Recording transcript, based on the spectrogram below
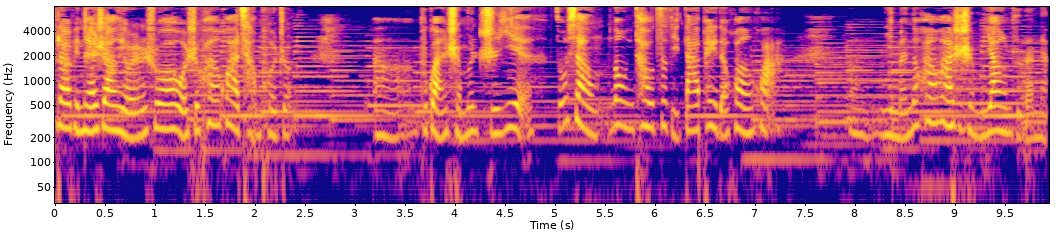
私聊平台上有人说我是幻化强迫症，嗯，不管什么职业，总想弄一套自己搭配的幻化。嗯，你们的幻化是什么样子的呢？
